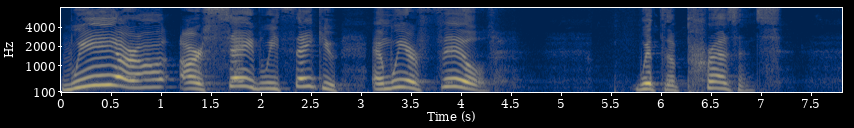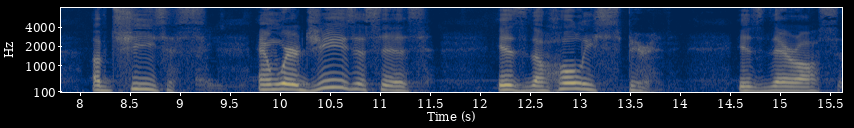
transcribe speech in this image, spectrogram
we are, are saved. We thank you. And we are filled with the presence of Jesus. And where Jesus is, is the Holy Spirit, is there also.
